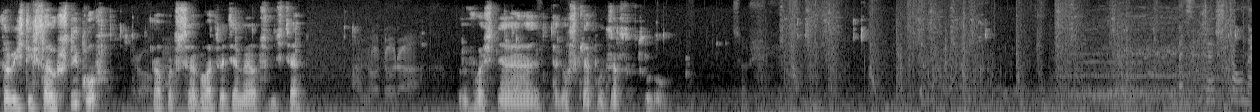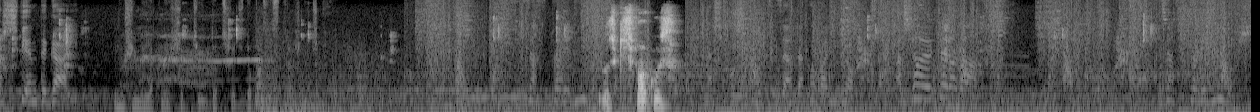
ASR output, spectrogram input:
zrobić tych sojuszników, to potrzebować będziemy oczywiście właśnie tego sklepu drzewców trudu. Bezczeszczą nasz święty Gaj. Musimy jak najszybciej dotrzeć do bazy strażniczej. Za sprawiedliwość. Już jakiś fokus. Nasi wojownicy zaatakowali wroga. Ashal Terada. Za sprawiedliwość.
